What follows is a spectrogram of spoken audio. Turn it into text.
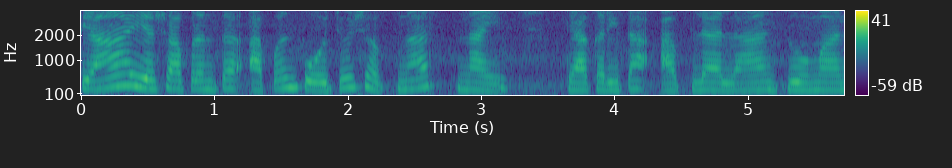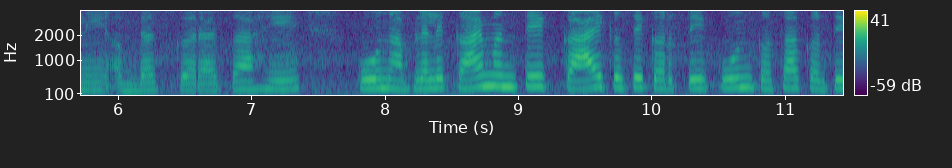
त्या यशापर्यंत आपण पोहोचू शकणार नाही. त्याकरिता आपल्याला जोमाने अभ्यास करायचा आहे. कोण आपल्याला काय म्हणते काय कसे करते कोण कसा करते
